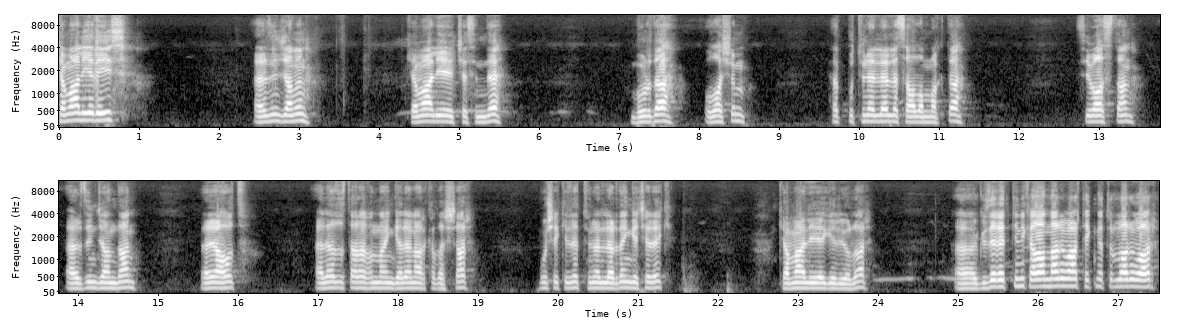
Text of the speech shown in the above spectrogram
Kemaliye'deyiz. Erzincan'ın Kemaliye ilçesinde. Burada ulaşım hep bu tünellerle sağlanmakta. Sivas'tan, Erzincan'dan veyahut Elazığ tarafından gelen arkadaşlar bu şekilde tünellerden geçerek Kemaliye'ye geliyorlar. Ee, güzel etkinlik alanları var, tekne turları var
